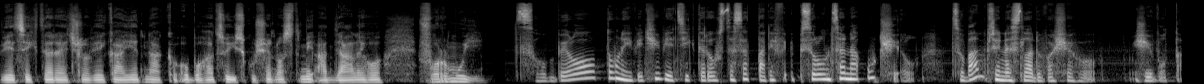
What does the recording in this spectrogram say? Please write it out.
věci, které člověka jednak obohacují zkušenostmi a dále ho formují. Co bylo tou největší věcí, kterou jste se tady v Y naučil? Co vám přinesla do vašeho života?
